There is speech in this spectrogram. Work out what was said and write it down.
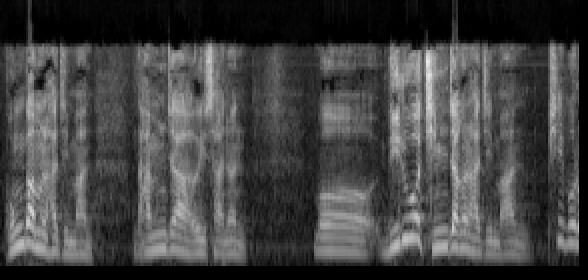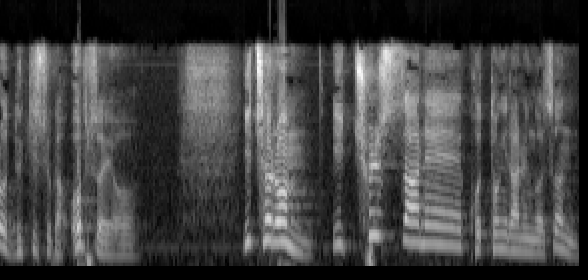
공감을 하지만 남자 의사는 뭐 미루어 짐작은 하지만 피부로 느낄 수가 없어요. 이처럼 이 출산의 고통이라는 것은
